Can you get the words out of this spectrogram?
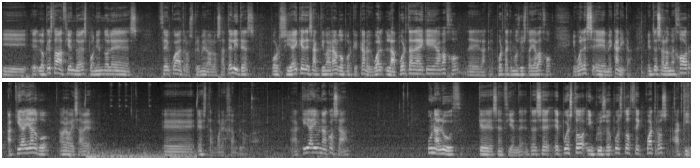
y eh, lo que he estado haciendo es poniéndoles C4 primero a los satélites por si hay que desactivar algo, porque claro, igual la puerta de aquí abajo, de la puerta que hemos visto ahí abajo, igual es eh, mecánica. Entonces a lo mejor aquí hay algo, ahora vais a ver, eh, esta por ejemplo. Aquí hay una cosa una luz que se enciende. Entonces eh, he puesto, incluso he puesto C4 aquí,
